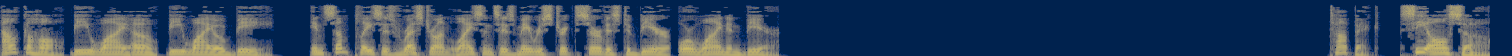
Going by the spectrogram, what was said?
Alcohol BYO, BYOB. In some places restaurant licenses may restrict service to beer, or wine and beer. See also.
